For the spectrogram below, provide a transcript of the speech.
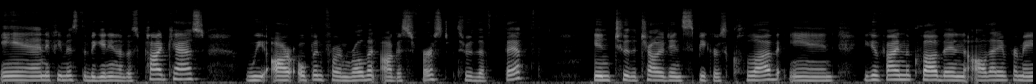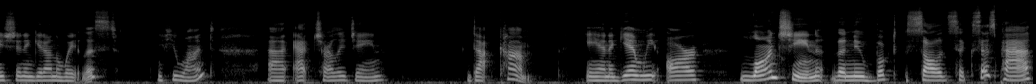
And if you missed the beginning of this podcast, we are open for enrollment August 1st through the 5th into the Charli Jane Speakers Club. And you can find the club and all that information and get on the wait list if you want uh, at charlijane.com. And again, we are launching the new Booked Solid Success Path.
